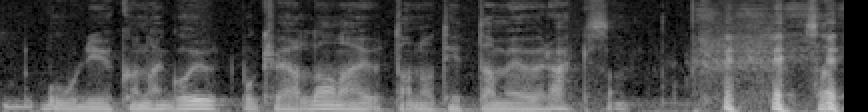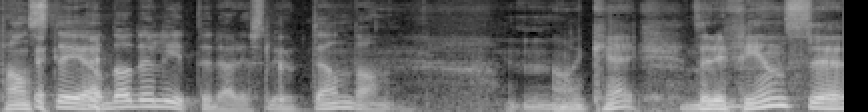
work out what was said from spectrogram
borde ju kunna gå ut på kvällarna utan att titta mig över axeln. Så att han städade lite där i slutändan. Mm. Okej, så det finns, eh,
